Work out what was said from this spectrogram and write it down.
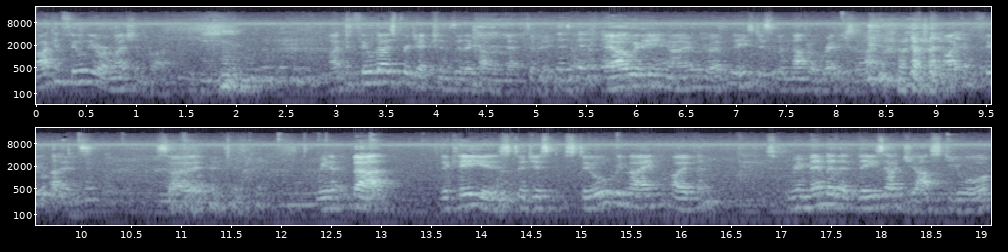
I can feel your emotions, right? I can feel those projections that are coming back to me. How would he know? He's just a nut rubbish, right? I can feel those. So, we, but the key is to just still remain open. Remember that these are just your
